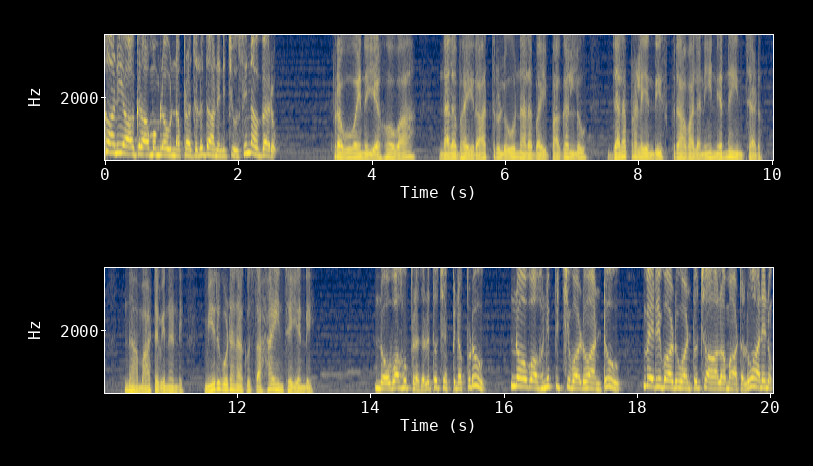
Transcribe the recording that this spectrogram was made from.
కాని ఆ గ్రామంలో ఉన్న ప్రజలు దానిని చూసి నవ్వారు. ప్రభువైన యెహోవా నలభై రాత్రులు నలభై పగళ్ళు జలప్రలయం తీసుకురావాలని నిర్ణయించాడు. నా మాట వినండి మీరు కూడా నాకు సహాయం చెయ్యండి. నోవాహు ప్రజలతో చెప్పినప్పుడు నోవాహుని పిచ్చివాడు అంటూ వెర్రివాడు అంటూ చాలా మాటలు అనెను.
